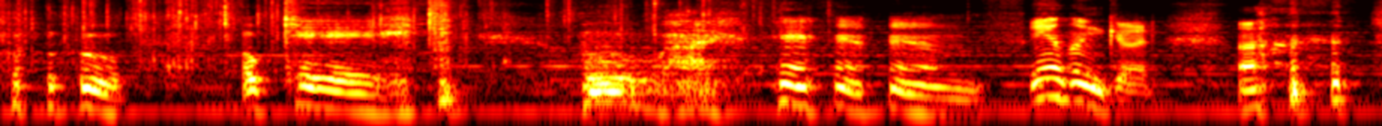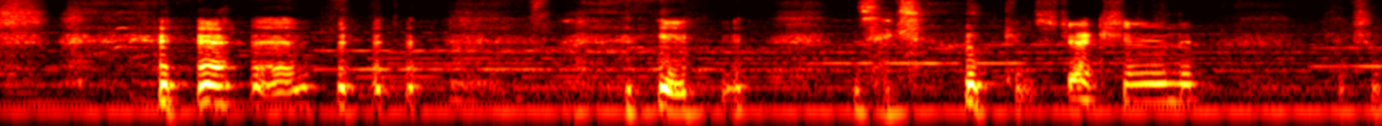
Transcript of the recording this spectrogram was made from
okay. Ooh, I am feeling good. Uh, construction, sexual.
